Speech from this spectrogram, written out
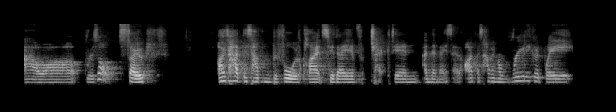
our results. So I've had this happen before with clients who they've checked in and then they said, I was having a really good week.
